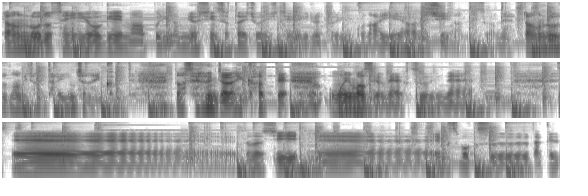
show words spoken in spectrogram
ダウンロード専用ゲームアプリのみを審査対象にしているというこの IARC なんですがね、ダウンロードのみだったらいいんじゃないかって、出せるんじゃないかって 思いますよね、普通にね。えー、ただし、えー、Xbox だけ、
